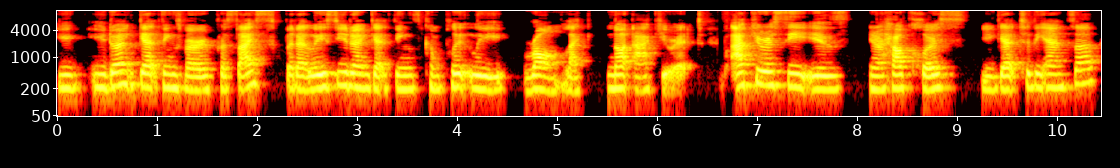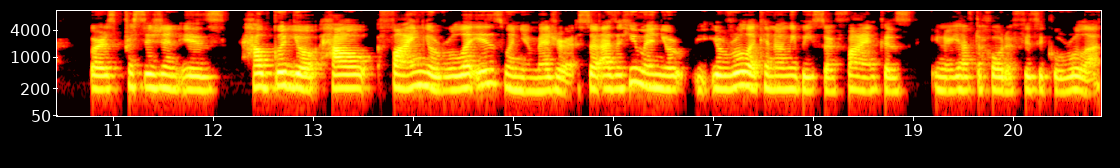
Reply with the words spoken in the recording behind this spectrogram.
you, you don't get things very precise, but at least you don't get things completely wrong, like not accurate. Accuracy is, you know, how close you get to the answer, whereas precision is how good your how fine your ruler is when you measure it. So as a human, your your ruler can only be so fine because you know you have to hold a physical ruler.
